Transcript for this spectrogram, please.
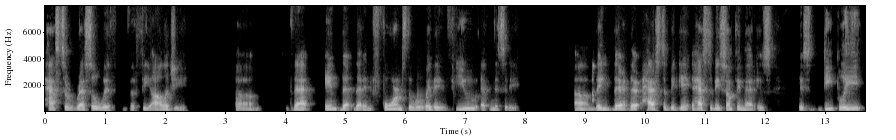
has to wrestle with the theology um, that in that that informs the way they view ethnicity. Um, they there there has to begin it has to be something that is is deeply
